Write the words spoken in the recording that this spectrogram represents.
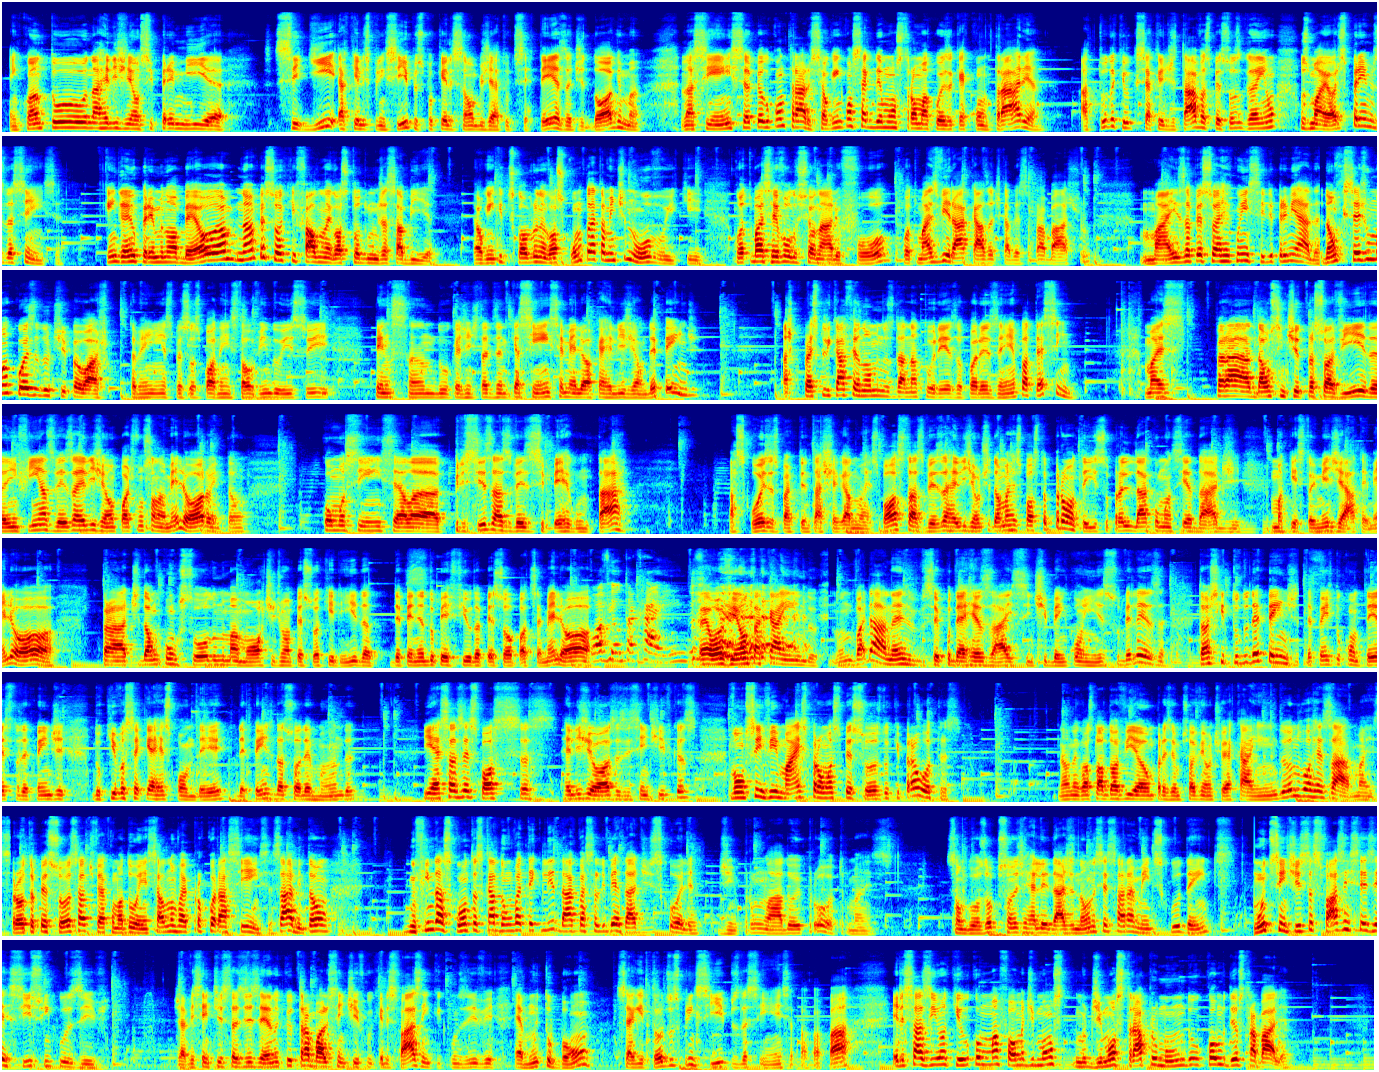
Enquanto na religião se premia seguir aqueles princípios porque eles são objeto de certeza, de dogma, na ciência, pelo contrário, se alguém consegue demonstrar uma coisa que é contrária a tudo aquilo que se acreditava, as pessoas ganham os maiores prêmios da ciência. Quem ganha o prêmio Nobel é- não é uma pessoa que fala um negócio que todo mundo já sabia. É alguém que descobre um negócio completamente novo e que quanto mais revolucionário for, quanto mais virar a casa de cabeça para baixo, mais a pessoa é reconhecida e premiada. Não que seja uma coisa do tipo, eu acho. Também as pessoas podem estar ouvindo isso e pensando que a gente está dizendo que a ciência é melhor que a religião. Depende. Acho que para explicar fenômenos da natureza, por exemplo, até sim. Mas para dar um sentido para sua vida, enfim, às vezes a religião pode funcionar melhor, ou então, como a ciência ela precisa às vezes se perguntar as coisas para tentar chegar numa resposta, às vezes a religião te dá uma resposta pronta, e isso para lidar com uma ansiedade, uma questão imediata é melhor. Pra te dar um consolo numa morte de uma pessoa querida, dependendo do perfil da pessoa, pode ser melhor. O avião tá caindo. É, o avião tá caindo. Não vai dar, né? Se você puder rezar e se sentir bem com isso, beleza. Então acho que tudo depende. Depende do contexto, depende do que você quer responder, depende da sua demanda. E essas respostas religiosas e científicas vão servir mais para umas pessoas do que para outras. Não, o negócio lá do avião, por exemplo, se o avião estiver caindo, eu não vou rezar, mas para outra pessoa, se ela tiver com uma doença, ela não vai procurar ciência, sabe? Então, no fim das contas, cada um vai ter que lidar com essa liberdade de escolha, de ir para um lado ou ir para o outro, mas são duas opções de realidade não necessariamente excludentes. Muitos cientistas fazem esse exercício, inclusive. Já vi cientistas dizendo que o trabalho científico que eles fazem, que inclusive é muito bom, segue todos os princípios da ciência, papapá, eles faziam aquilo como uma forma de, de mostrar para o mundo como Deus trabalha.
